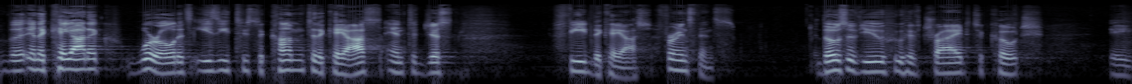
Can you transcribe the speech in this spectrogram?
but in a chaotic world, it's easy to succumb to the chaos and to just feed the chaos. For instance, those of you who have tried to coach a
